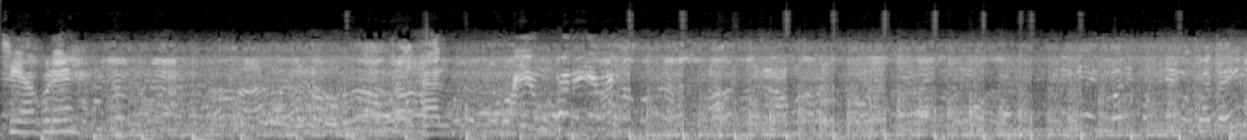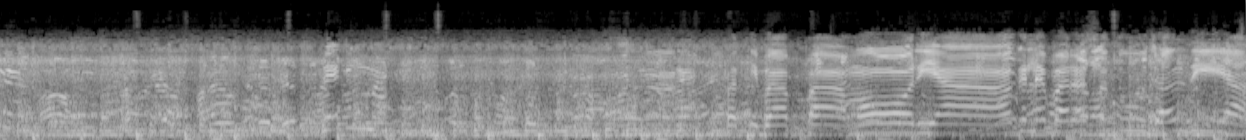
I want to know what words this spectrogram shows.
જઈએ છીએ આપણે પતિ બાપા મોરિયા અગલે બરસ તું જલ્દી આ.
